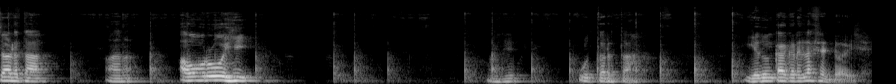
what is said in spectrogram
चढता आणि अवरोही म्हणजे उतरता. हे दोन काय करायचं? लक्षात ठेवायचे.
